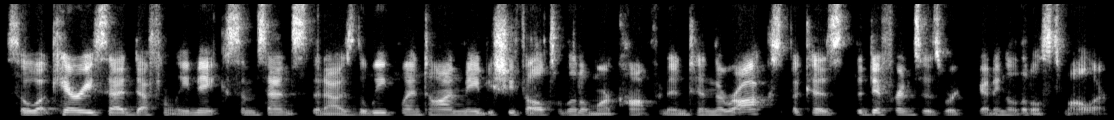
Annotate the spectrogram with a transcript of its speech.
So what Kerri said definitely makes some sense that as the week went on, maybe she felt a little more confident in the rocks because the differences were getting a little smaller.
